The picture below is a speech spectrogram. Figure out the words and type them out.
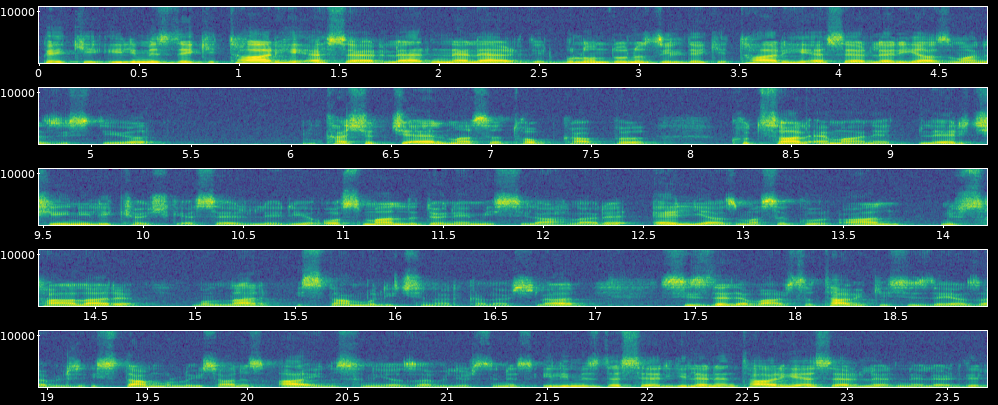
Peki ilimizdeki tarihi eserler nelerdir? Bulunduğunuz ildeki tarihi eserleri yazmanız istiyor. Kaşıkçı Elması, Topkapı, Kutsal Emanetler, Çinili Köşk eserleri, Osmanlı dönemi silahları, el yazması, Kur'an, nüshaları. Bunlar İstanbul için arkadaşlar. Sizde de varsa tabii ki siz de yazabilirsiniz. İstanbulluysanız aynısını yazabilirsiniz. İlimizde sergilenen tarihi eserler nelerdir?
